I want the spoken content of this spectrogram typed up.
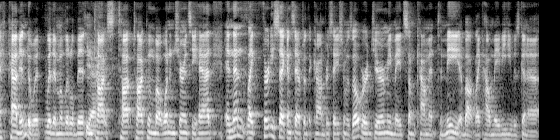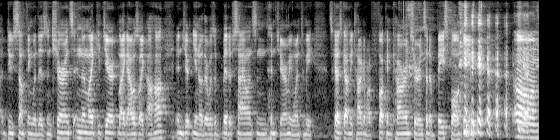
got into it with him a little bit and Yeah. talked talk, talked to him about what insurance he had. And then like 30 seconds after the conversation was over, Jeremy made some comment to me about like how maybe he was gonna do something with his insurance. And then like Jer- like I was like uh huh, and Jer- you know there was a bit of silence, and then Jeremy went to me. This guy's got me talking about fucking car insurance at a baseball game. um,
